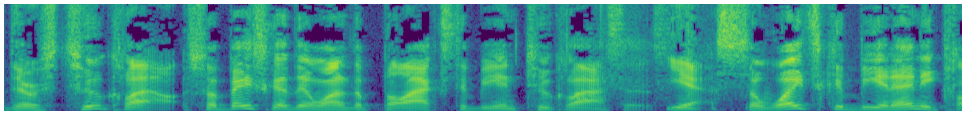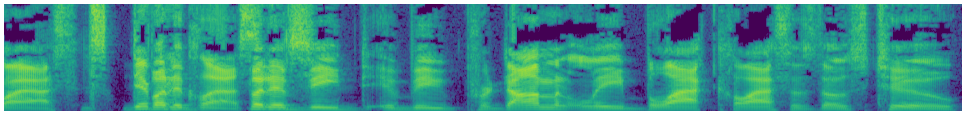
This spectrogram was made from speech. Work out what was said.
there's two class. So basically, they wanted the blacks to be in two classes. Yes. So whites could be in any class, it's different but it, classes. But it'd be it'd be predominantly black classes. Those two,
